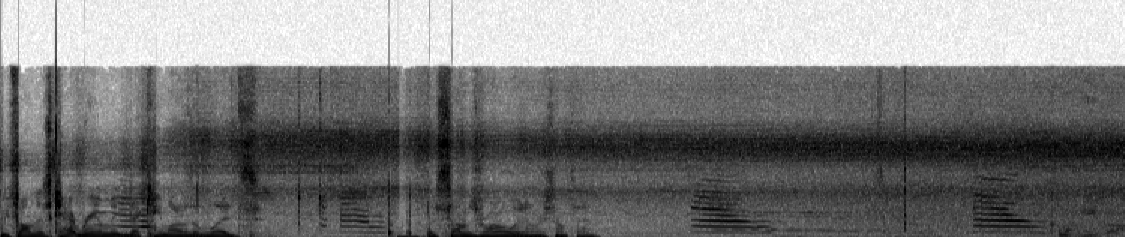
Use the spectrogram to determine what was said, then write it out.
We found this cat randomly that came out of the woods. But something's wrong with him or something. Come on, here you go.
